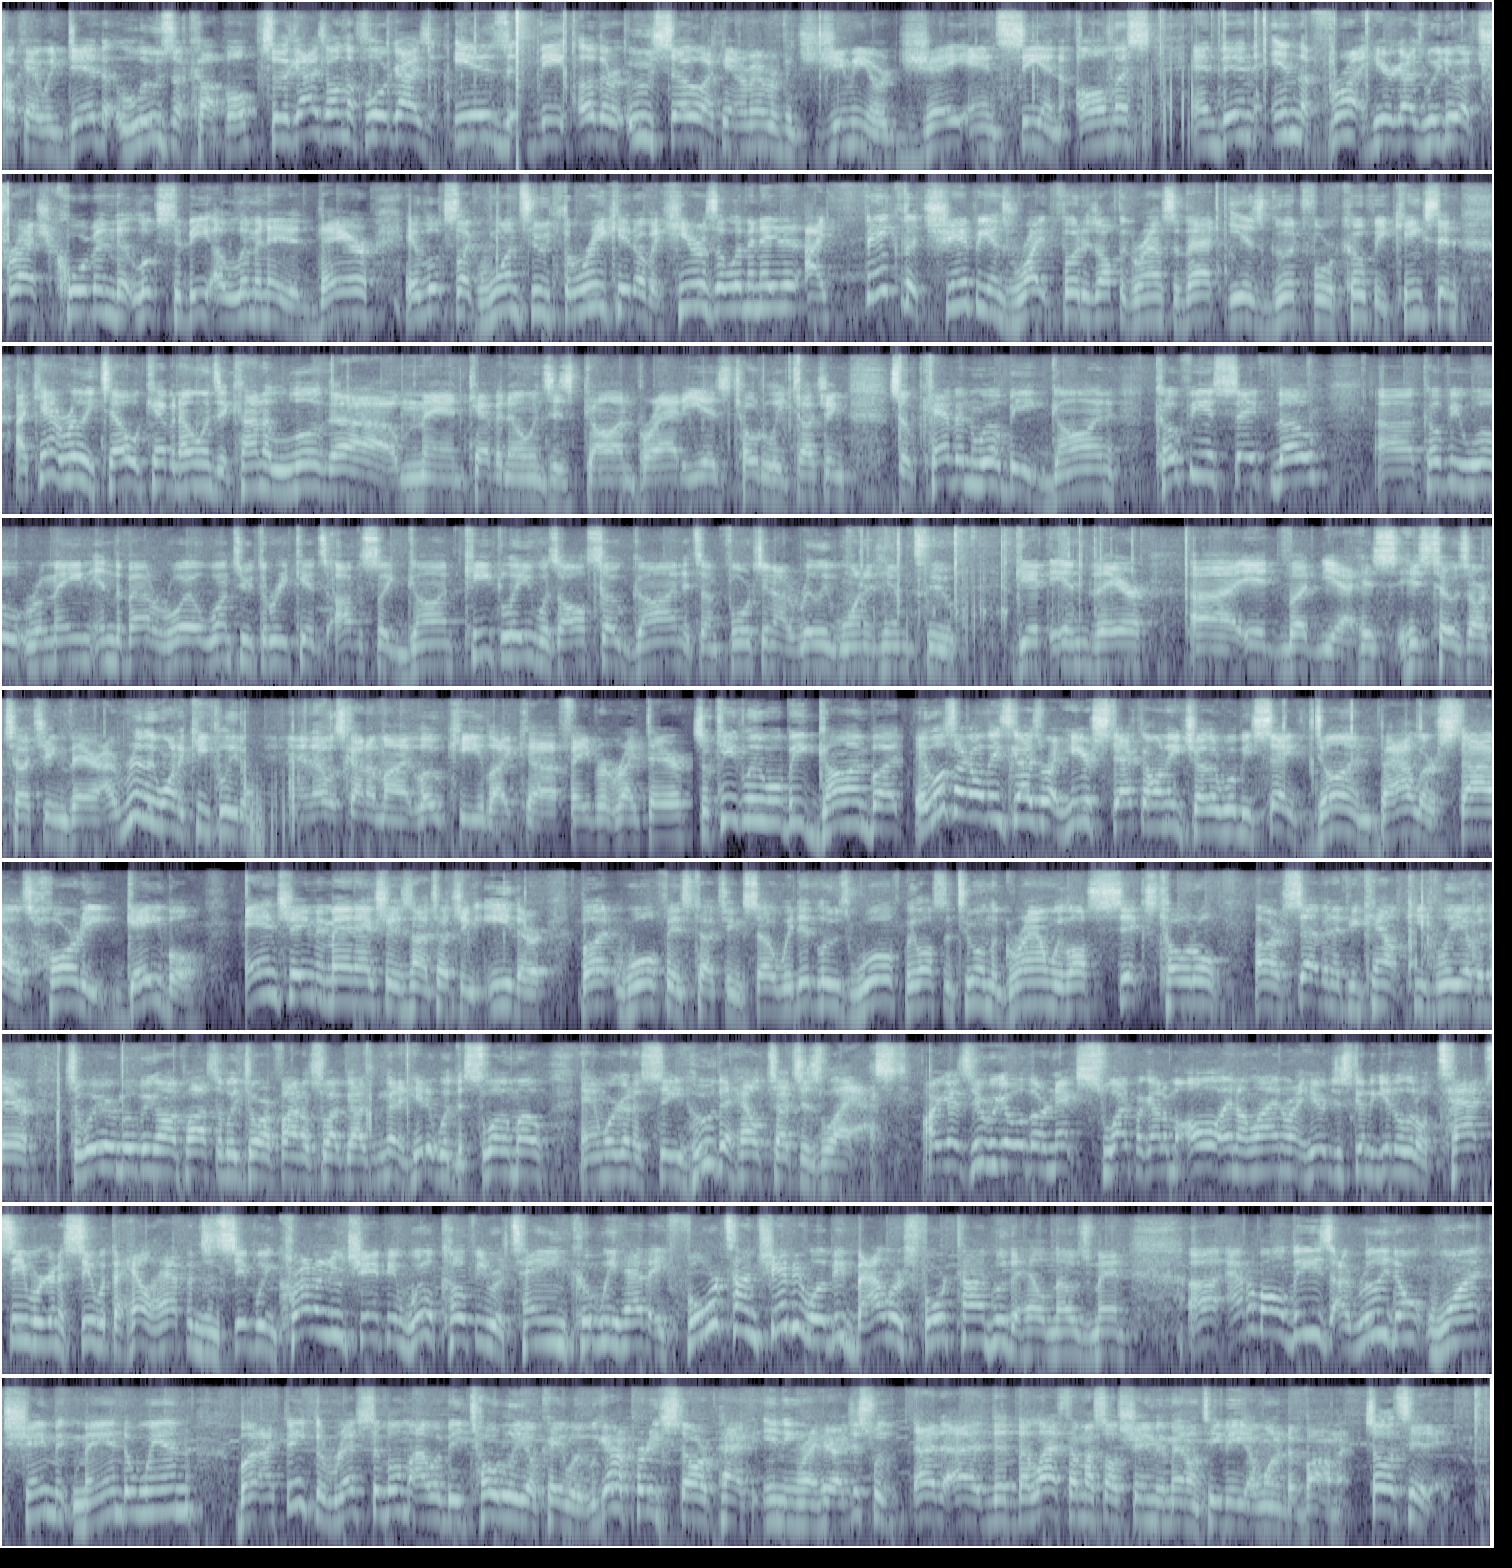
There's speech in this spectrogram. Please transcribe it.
Okay, we did lose a couple. So the guys on the floor, guys, is the other Uso. I can't remember if it's Jimmy or Jay and Cien Almas. And then in the front here, guys, we do have Trash Corbin that looks to be eliminated there. It looks like 1, 2, 3 kid over here is eliminated. I think the champion's right foot is off the ground, so that is good for Kofi Kingston. I can't really tell with Kevin Owens. It kind of look... Oh, man, Kevin Owens is gone, Brad. He is totally touching. So Kevin will be gone. Kofi is safe, though. Uh, Kofi will remain in the Battle Royal. One, two, three kids obviously gone. Keith Lee was also gone. It's unfortunate. I really wanted him to get in there. Uh, it, but yeah, his his toes are touching there. I really want Keith Lee to win, man. That was kind of my low-key like uh, favorite right there. So Keith Lee will be gone, but it looks like all these guys right here stacked on each other will be safe. Dunne, Balor, Styles, Hardy, Gable, and Shane McMahon actually is not touching either, but Wolfe is touching. So we did lose Wolfe. We lost the two on the ground. We lost six total, or seven if you count Keith Lee over there. So we are moving on possibly to our final swipe, guys. I'm going to hit it with the slow-mo, and we're going to see who the hell touches last. All right, guys, here we go with our next swipe. I got them all in a line right here. Just going to get a little tap. See, we're going to see what the hell happens and see if we can crown a new champion. Will Kofi retain? Could we have a four-time champion? Will it be Balor's fourth time? Who the hell knows, man? Uh, out of all these, I really don't want Shane McMahon to win, but I think the rest of them I would be totally okay with. We got a pretty star-packed ending right here. I just was, I, I, the, the last time I saw Shane McMahon on TV, I wanted to vomit. So let's hit it.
